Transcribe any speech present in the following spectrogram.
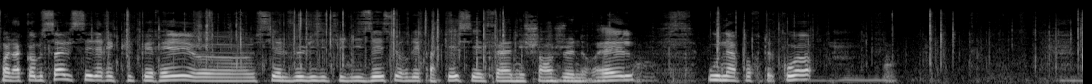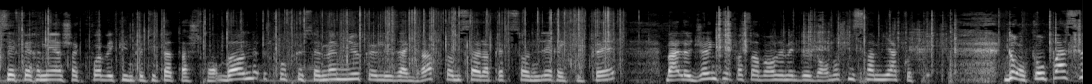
Voilà, comme ça, elle sait les récupérer euh, si elle veut les utiliser sur des paquets, si elle fait un échange de Noël ou n'importe quoi. C'est fermé à chaque fois avec une petite attache trombone. Je trouve que c'est même mieux que les agrafes. Comme ça, la personne les récupère. Bah, le junk, il pas savoir le mettre dedans. Donc, il sera mis à côté. Donc, on passe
